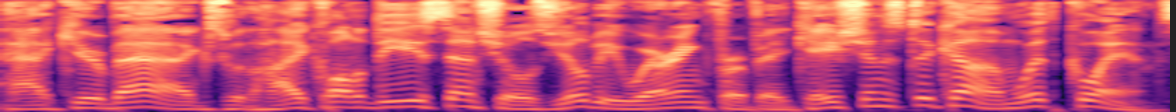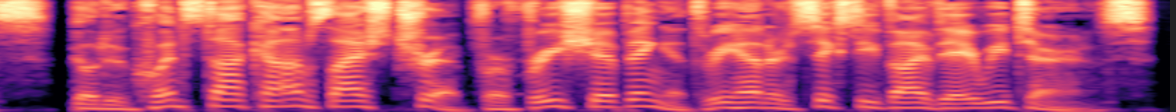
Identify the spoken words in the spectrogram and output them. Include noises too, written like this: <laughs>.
Pack your bags with high-quality essentials you'll be wearing for vacations to come with Quince. Go to quince.com slash trip for free shipping and 365-day returns.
